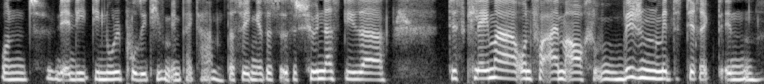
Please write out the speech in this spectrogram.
und die, die null positiven Impact haben. Deswegen ist es, ist es schön, dass dieser Disclaimer und vor allem auch Vision mit direkt in,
